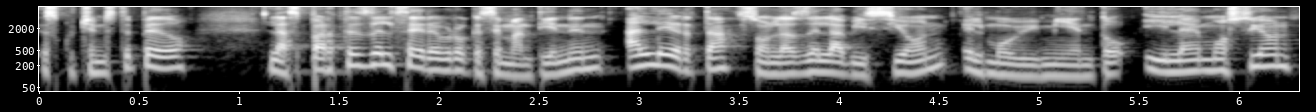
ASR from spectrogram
escuchen este pedo, las partes del cerebro que se mantienen alerta son las de la visión, el movimiento y la emoción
